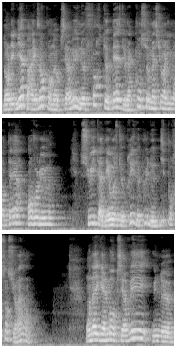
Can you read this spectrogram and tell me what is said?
Dans les biens, par exemple, on a observé une forte baisse de la consommation alimentaire en volume, suite à des hausses de prix de plus de 10% sur un an. On a également observé une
